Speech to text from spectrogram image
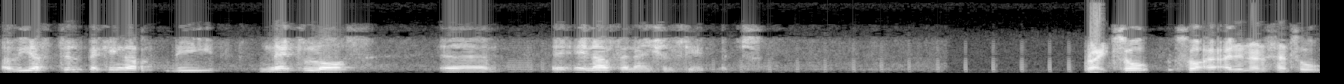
Uh, we are still picking up the net loss uh, in our financial statements. Right. So, so I, I didn't understand. So,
